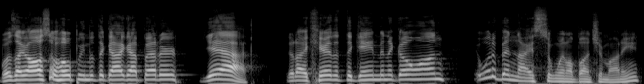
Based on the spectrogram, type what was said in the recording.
Was I also hoping that the guy got better? Yeah. Did I care that the game didn't go on? It would have been nice to win a bunch of money.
